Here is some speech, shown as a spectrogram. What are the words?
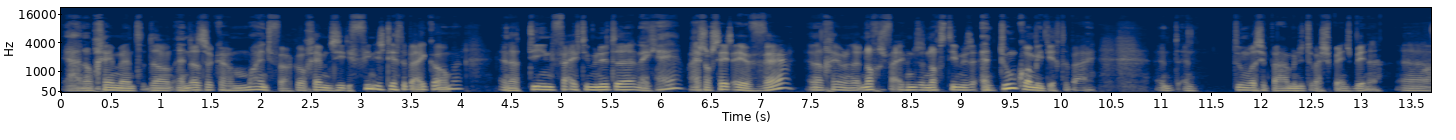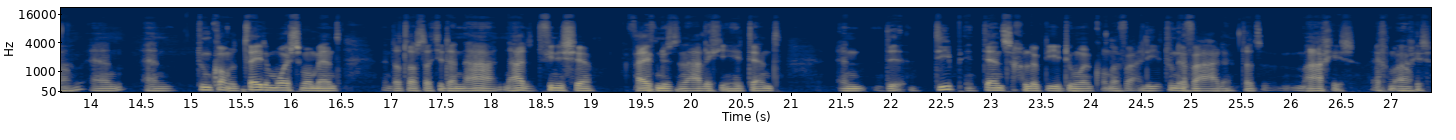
ja, en op een gegeven moment dan, en dat is ook een mindfuck. Op een gegeven moment zie je de finish dichterbij komen. En na 10, 15 minuten dan denk je, hé, maar hij is nog steeds even ver. En een gegeven moment nog eens 5 minuten, nog eens 10 minuten. En toen kwam hij dichterbij. En, en toen was hij een paar minuten was je opeens binnen. Eh, Wauw. en, en toen kwam het tweede mooiste moment. En dat was dat je daarna, na het finishen, vijf minuten daarna lig je in je tent. En de diep intense geluk die je toen kon ervaren, die je toen ervaarde, dat is magisch. Echt magisch.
